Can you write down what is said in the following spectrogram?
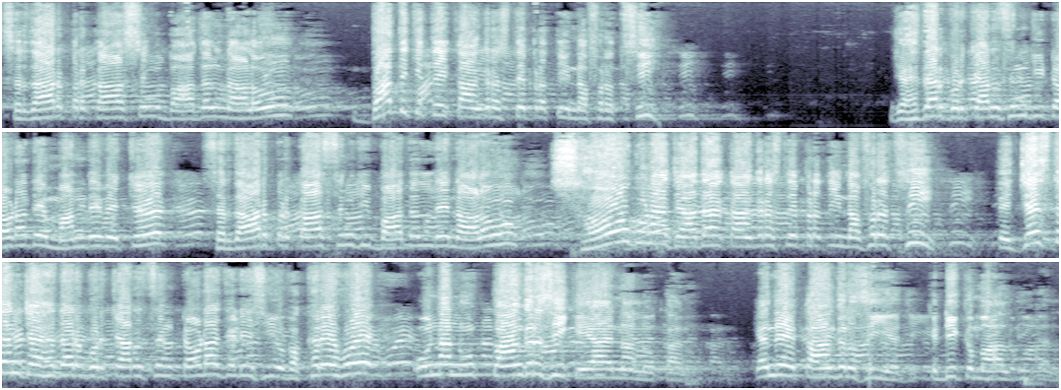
ਸਰਦਾਰ ਪ੍ਰਕਾਸ਼ ਸਿੰਘ ਬਾਦਲ ਨਾਲੋਂ ਵੱਧ ਕਿਤੇ ਕਾਂਗਰਸ ਦੇ ਪ੍ਰਤੀ ਨਫ਼ਰਤ ਸੀ। ਜਹਦਰ ਗੁਰਚਰਨ ਸਿੰਘ ਜੀ ਟੌੜਾ ਦੇ ਮਨ ਦੇ ਵਿੱਚ ਸਰਦਾਰ ਪ੍ਰਕਾਸ਼ ਸਿੰਘ ਜੀ ਬਾਦਲ ਦੇ ਨਾਲੋਂ 100 ਗੁਣਾ ਜ਼ਿਆਦਾ ਕਾਂਗਰਸ ਦੇ ਪ੍ਰਤੀ ਨਫ਼ਰਤ ਸੀ ਤੇ ਜਿਸ ਦਿਨ ਜਹਦਰ ਗੁਰਚਰਨ ਸਿੰਘ ਟੌੜਾ ਜਿਹੜੇ ਸੀ ਉਹ ਵੱਖਰੇ ਹੋਏ, ਉਹਨਾਂ ਨੂੰ ਕਾਂਗਰਸੀ ਕਿਹਾ ਇਹਨਾਂ ਲੋਕਾਂ ਨੇ। ਕਹਿੰਦੇ ਕਾਂਗਰਸੀ ਹੈ ਜੀ, ਕਿੱਡੀ ਕਮਾਲ ਦੀ ਗੱਲ।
